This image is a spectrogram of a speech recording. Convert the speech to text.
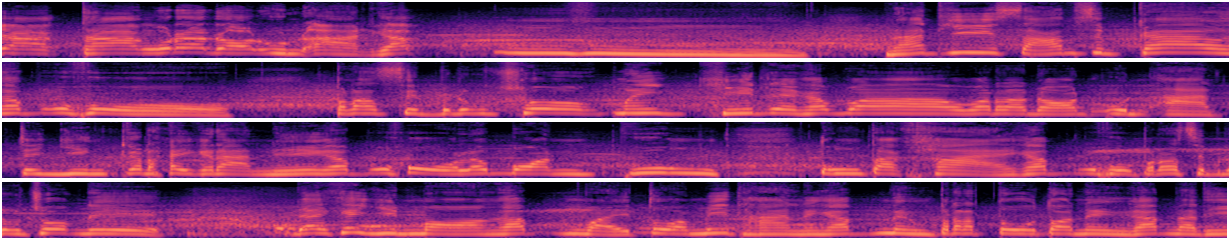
จากทางวราดอนอุ่นอาจครับ อื นาที 39 ครับ โอ้โห ประสิทธิ์เป็นลูกโชคไม่คิดเลยครับว่าวราดอนอุ่นอาจจะยิงไกลขนาดนี้ครับโอ้โห แล้วบอลพุ่งตรงตาข่ายครับโอ้โหประสิทธิ์เป็นลูกโชคนี่ได้แค่ยืนมองครับไหวตัวไม่ทันนะครับหนึ่งประตูต่อหนึ่งครับนาที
